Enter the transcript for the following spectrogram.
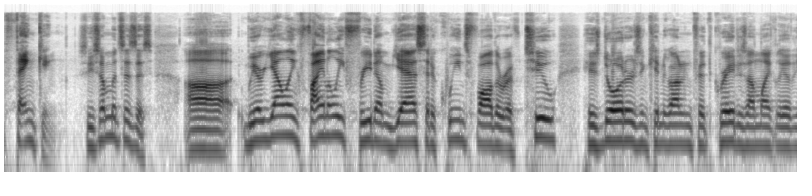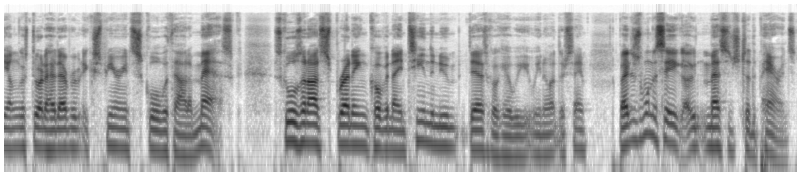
thanking See, someone says this. Uh, we are yelling, finally, freedom, yes, at a Queens father of two. His daughter's in kindergarten and fifth grade. Is unlikely that the youngest daughter had ever experienced school without a mask. Schools are not spreading COVID 19. The new desk, okay, we, we know what they're saying. But I just want to say a message to the parents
